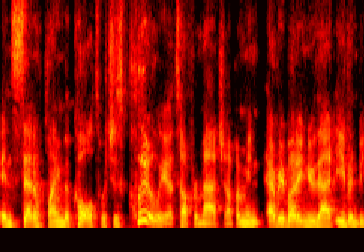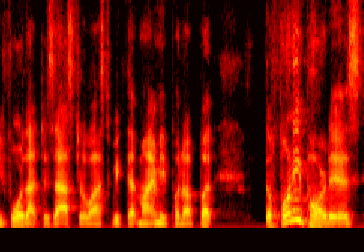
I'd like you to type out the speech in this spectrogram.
instead of playing the Colts, which is clearly a tougher matchup. I mean, everybody knew that even before that disaster last week that Miami put up. But the funny part is,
